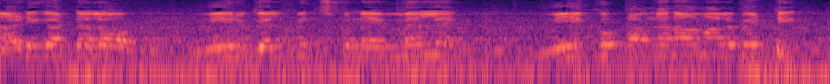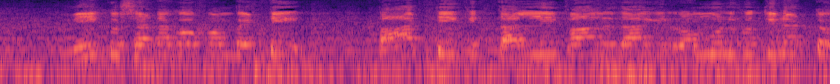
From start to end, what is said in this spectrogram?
నడిగడ్డలో మీరు గెలిపించుకున్న ఎమ్మెల్యే మీకు పంగనామాలు పెట్టి మీకు శటకోపం పెట్టి పార్టీకి తల్లి పాలు దాగి రొమ్మును గుద్దినట్టు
